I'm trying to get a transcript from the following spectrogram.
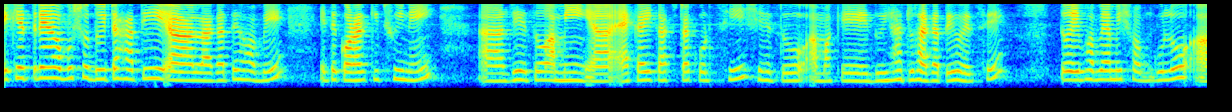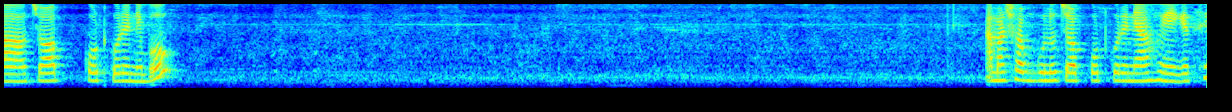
এক্ষেত্রে অবশ্য দুইটা হাতই লাগাতে হবে। এতে করার কিছুই নেই। যেহেতু আমি একাই কাজটা করছি, সেহেতু আমাকে দুই হাত লাগাতে হয়েছে। তো এভাবে আমি সবগুলো চপ কোট করে নেব। আমার সবগুলো চপ কোট করে নেওয়া হয়ে গেছে।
